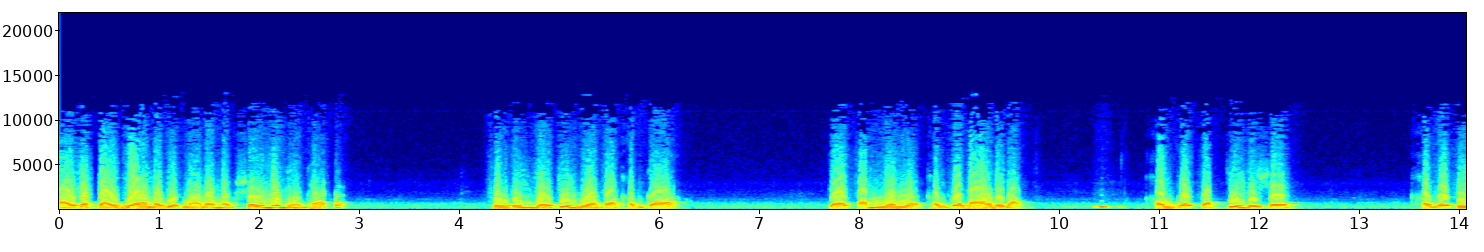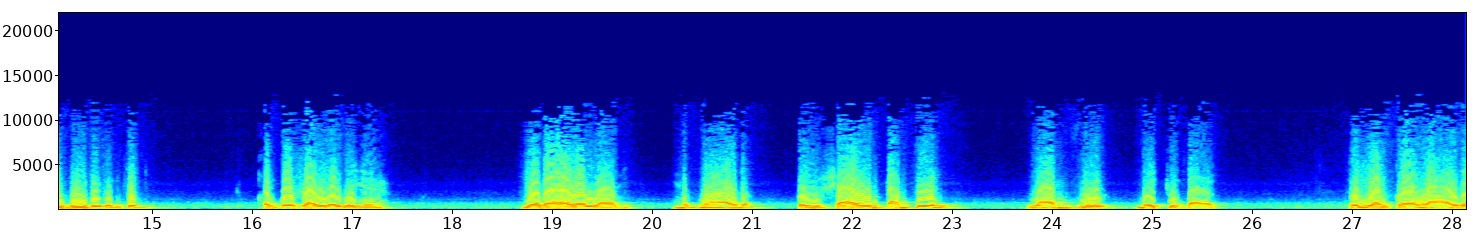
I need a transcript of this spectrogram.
tại các trại giam ở Việt Nam và một số nước ngoài khác đó, phương tiện giải trí hoàn toàn không có. Các phạm nhân đó, không có báo để đọc không có tạp chí để xem không có tivi để thưởng thức không có radio để nghe. Do đó, đó là một ngày đó từ 6 đến 8 tiếng làm việc để chuộc tội. Thời gian còn lại đó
